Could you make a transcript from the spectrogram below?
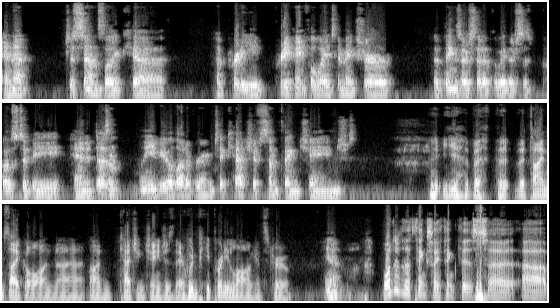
And that just sounds like uh, a pretty pretty painful way to make sure that things are set up the way they're supposed to be, and it doesn't leave you a lot of room to catch if something changed. yeah, the, the, the time cycle on uh, on catching changes there would be pretty long. It's true. Yeah. One of the things I think this uh, uh,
